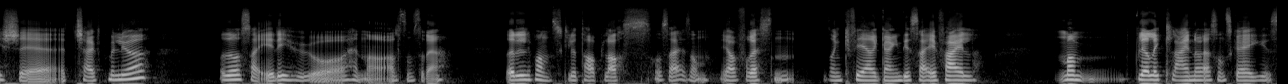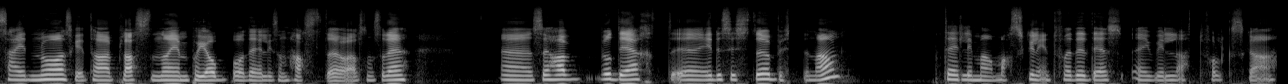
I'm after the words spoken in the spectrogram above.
ikke er et skeivt miljø. Og da sier de hun og henne og alt sånt som det. Da er det litt vanskelig å ta plass og si sånn Ja, forresten, sånn hver gang de sier feil, man blir litt klein og er sånn Skal jeg si det nå? Skal jeg ta plassen? Nå jeg på jobb, og det er liksom haster og alt sånt som det. Uh, så jeg har vurdert uh, i det siste å bytte navn til litt mer maskulint, for det er det jeg vil at folk skal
